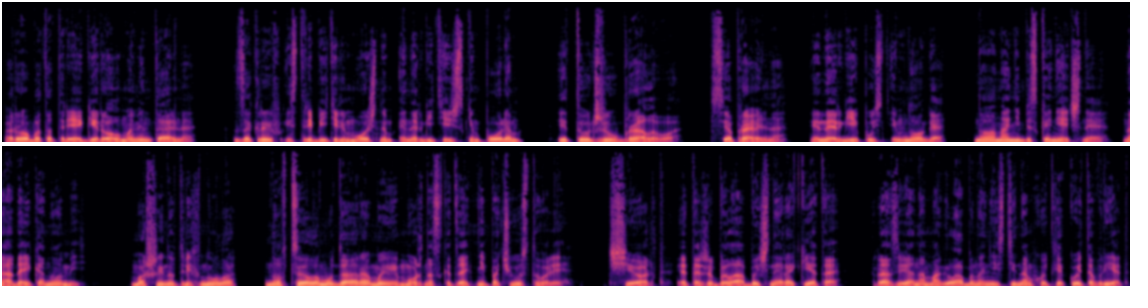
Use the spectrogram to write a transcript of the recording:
Робот отреагировал моментально, закрыв истребитель мощным энергетическим полем и тут же убрал его. Все правильно. Энергии пусть и много, но она не бесконечная, надо экономить. Машину тряхнуло, но в целом удара мы, можно сказать, не почувствовали. Чёрт, это же была обычная ракета. Разве она могла бы нанести нам хоть какой-то вред?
